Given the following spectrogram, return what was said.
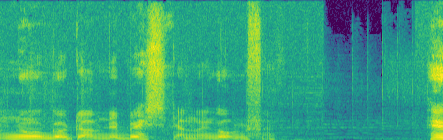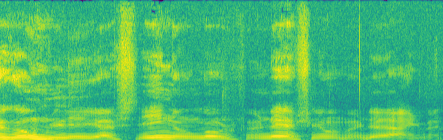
något av det bästa med golfen. Det roligaste inom golfen det är att slå med driven.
